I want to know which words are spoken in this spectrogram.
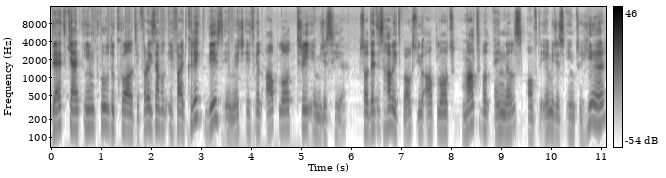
that can improve the quality. For example if i click this image it will upload three images here so that is how it works you upload multiple angles of the images into here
